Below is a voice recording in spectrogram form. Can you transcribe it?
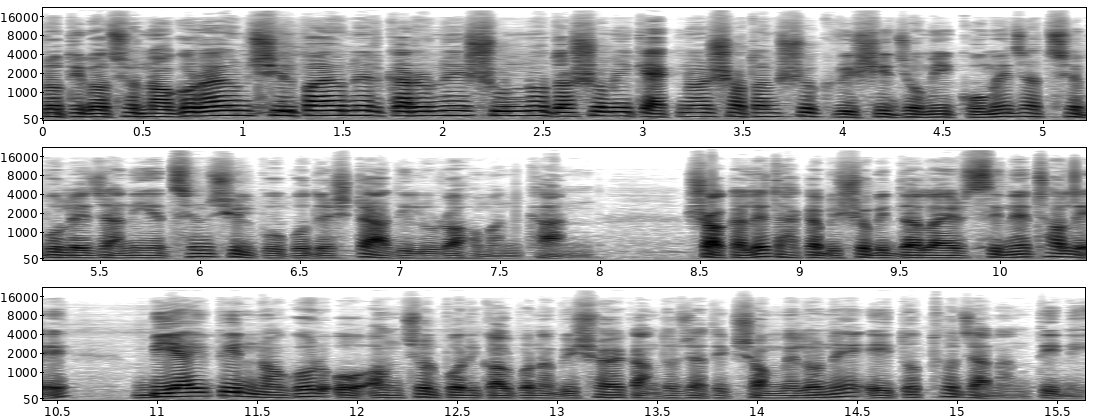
প্রতিবছর নগরায়ন শিল্পায়নের কারণে শূন্য দশমিক এক নয় শতাংশ কৃষি জমি কমে যাচ্ছে বলে জানিয়েছেন শিল্প উপদেষ্টা আদিলুর রহমান খান। সকালে ঢাকা বিশ্ববিদ্যালয়ের সিনেট হলে বিআইপির নগর ও অঞ্চল পরিকল্পনা বিষয়ক আন্তর্জাতিক সম্মেলনে এই তথ্য জানান তিনি।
